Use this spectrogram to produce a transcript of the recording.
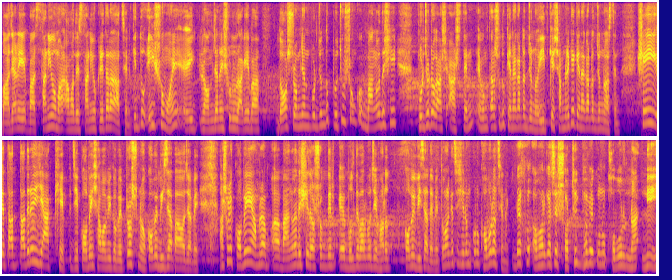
বাজারে বা স্থানীয় আমাদের স্থানীয় ক্রেতারা আছেন। কিন্তু এই সময়, এই রমজানের শুরুর আগে বা দশ রমজান পর্যন্ত প্রচুর সংখ্যক বাংলাদেশি পর্যটক আস- আসতেন এবং তারা শুধু কেনাকাটার জন্য, ঈদকে সামনে রেখে কেনাকাটার জন্য আসতেন। সেই তাদের এই যে আক্ষেপ যে কবে স্বাভাবিক হবে, প্রশ্ন, কবে ভিসা পাওয়া যাবে, আসলে কবে আমরা বাংলাদেশি বাংলাদেশি দর্শকদের বলতে পারব যে ভারত কবে ভিসা দেবে। তোমার কাছে সেরকম কোনো খবর আছে নাকি? দেখো, আমার কাছে সঠিকভাবে কোনো খবর না, নেই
